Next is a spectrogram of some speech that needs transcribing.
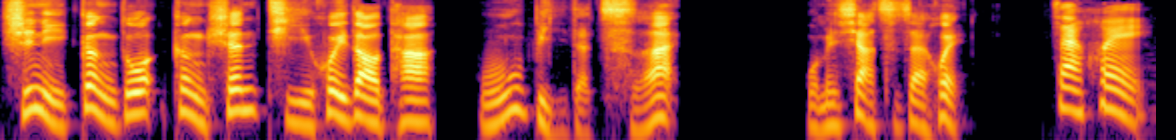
使你更多更深体会到他无比的慈爱。我们下次再会。再会。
